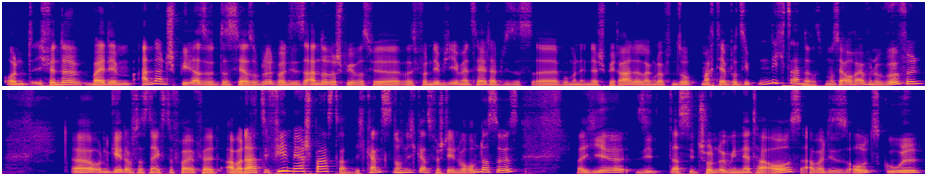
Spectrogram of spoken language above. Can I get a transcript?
Und ich finde, bei dem anderen Spiel, also das ist ja so blöd, weil dieses andere Spiel, was wir, was ich, von dem ich eben erzählt habe, dieses, äh, wo man in der Spirale langläuft und so, macht ja im Prinzip nichts anderes. Muss ja auch einfach nur würfeln äh, und geht auf das nächste freie Feld. Aber da hat sie viel mehr Spaß dran. Ich kann es noch nicht ganz verstehen, warum das so ist. Weil hier sieht, das sieht schon irgendwie netter aus, aber dieses Oldschool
